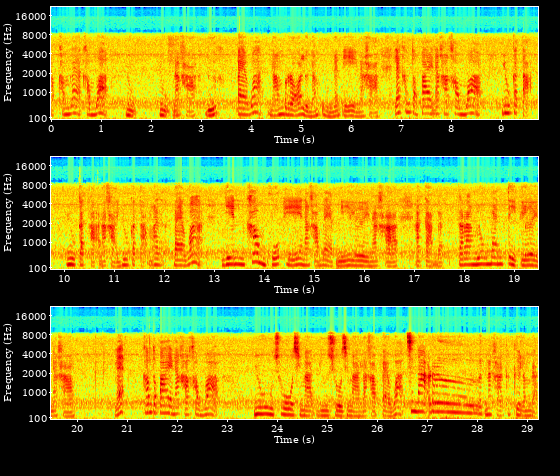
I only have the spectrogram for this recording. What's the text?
กับคำแรกคำว่ายุยุนะคะ หรือแปลว่าน้ำร้อนหรือน้ำอุ่นนั่นเองนะคะ และคำต่อไปนะคะคำว่ายูกะตะยูกะตะนะคะยูกะตะมาแปลว่า เย็นค่ำโพเพนะคะ แบบนี้เลยนะคะ อากาศแบบกำลังโรแมนติกเลยนะคะ คำต่อไปนะคะคำว่ายูโชชิมะยูโชชิมะนะคะ แปลว่าชนะเลิศนะคะ ก็คือลำดับ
